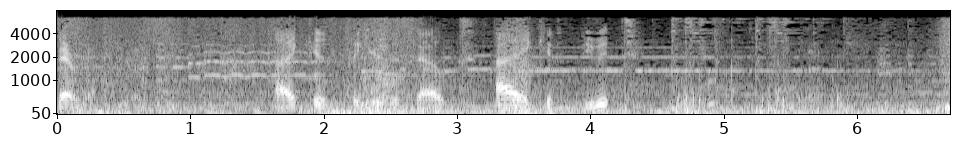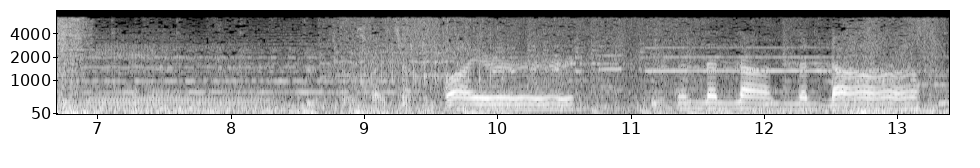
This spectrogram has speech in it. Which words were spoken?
There we go. I can figure this out. I can do it. And those fights are fired. La la la la la.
